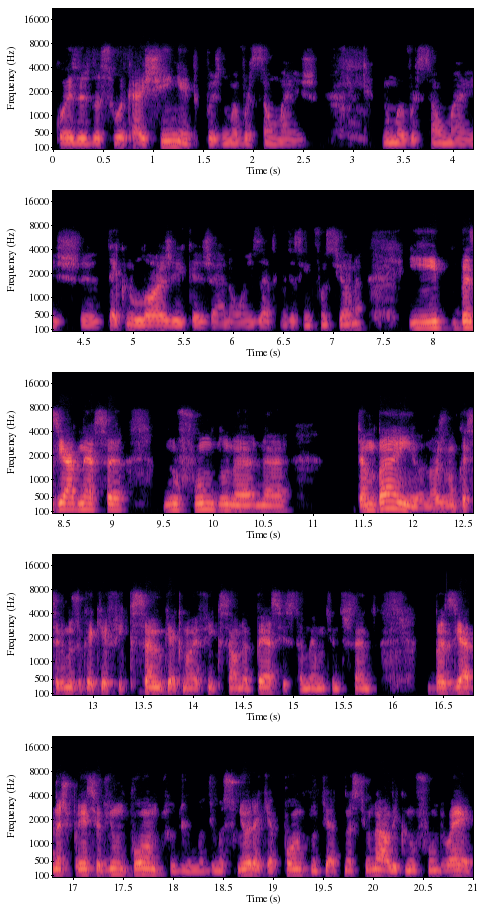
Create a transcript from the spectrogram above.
coisas da sua caixinha e depois numa versão mais numa versão mais eh, tecnológica, já não é exatamente assim que funciona, e baseado nessa, no fundo, na, na também, nós nunca sabemos o que é que é ficção e o que é que não é ficção na peça, isso também é muito interessante, baseado na experiência de um ponto, de uma, de uma senhora que é ponto no Teatro Nacional e que no fundo é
